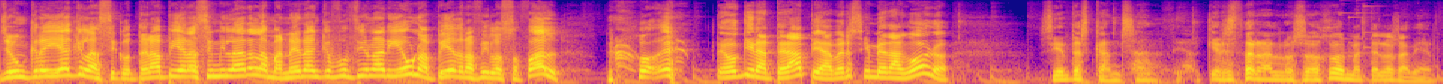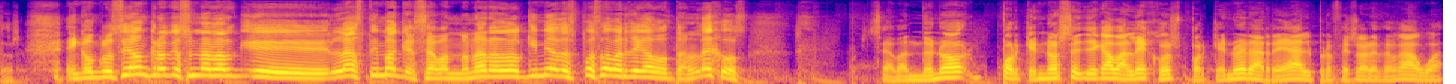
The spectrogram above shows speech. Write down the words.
Jung creía que la psicoterapia era similar a la manera en que funcionaría una piedra filosofal. Joder, tengo que ir a terapia a ver si me dan oro. Sientes cansancio. ¿Quieres cerrar los ojos? Manténlos abiertos. En conclusión, creo que es una eh, lástima que se abandonara la alquimia después de haber llegado tan lejos. Se abandonó porque no se llegaba lejos, porque no era real, profesor Edogawa.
